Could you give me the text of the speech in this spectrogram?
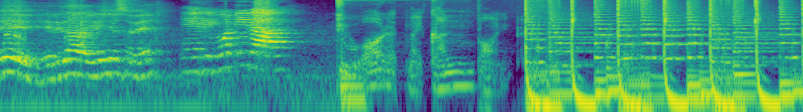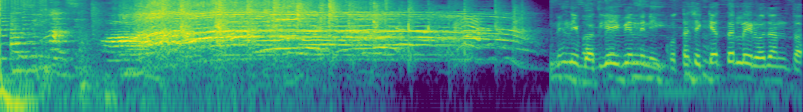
ఏ ఎరిదా ఏం చేస్తావే You are at my gunpoint. నీ బతికి అయిపోయింది నీ కొత్త చెక్కేస్తారులే ఈ రోజంతా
